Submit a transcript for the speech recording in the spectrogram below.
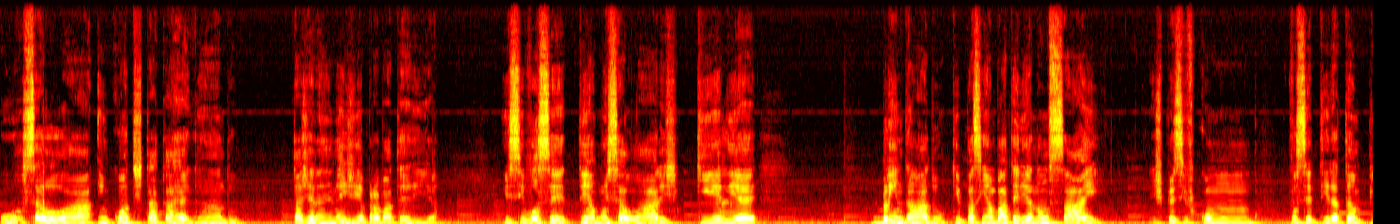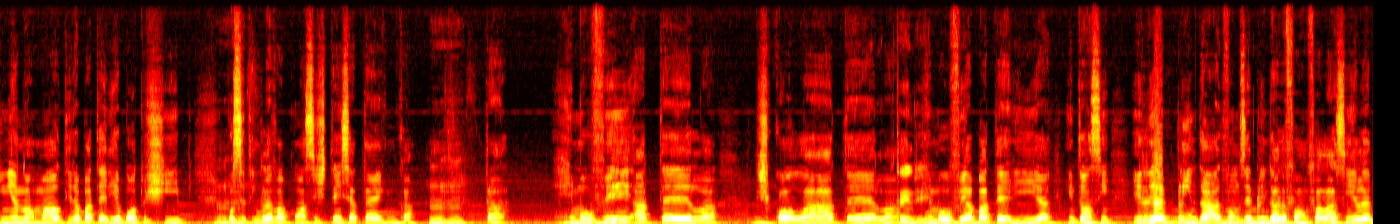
o celular, enquanto está carregando, está gerando energia para a bateria. E se você tem alguns celulares que ele é blindado, tipo assim, a bateria não sai específico como um, você tira a tampinha normal, tira a bateria, bota o chip. Uhum. Você tem que levar para uma assistência técnica uhum. para remover a tela, descolar a tela, Entendi. remover a bateria. Então, assim, ele é blindado. Vamos dizer blindado da forma de falar assim, ele é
